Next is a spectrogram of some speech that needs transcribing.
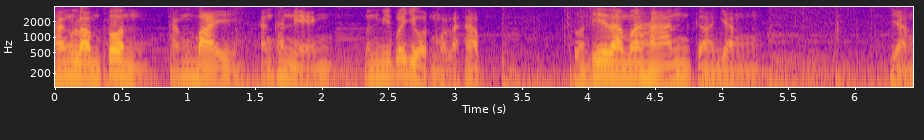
ทั้งลำต้น ทั้งใบ ทั้งแขนงมันมีประโยชน์หมดแหละครับ ส่วนที่ทำอาหารก็อย่างอย่าง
